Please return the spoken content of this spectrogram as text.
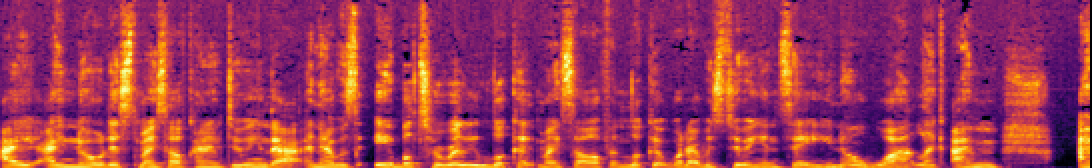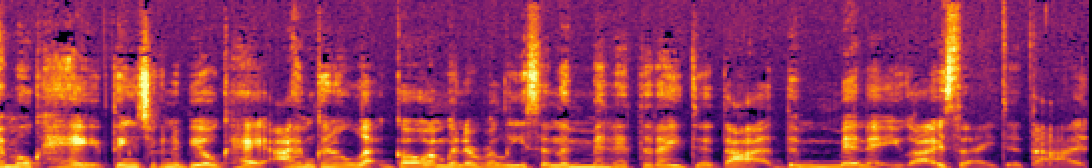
I, I noticed myself kind of doing that. And I was able to really look at myself and look at what I was doing and say, you know what? Like I'm I'm okay. Things are gonna be okay. I'm gonna let go. I'm gonna release. And the minute that I did that, the minute you guys that I did that,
